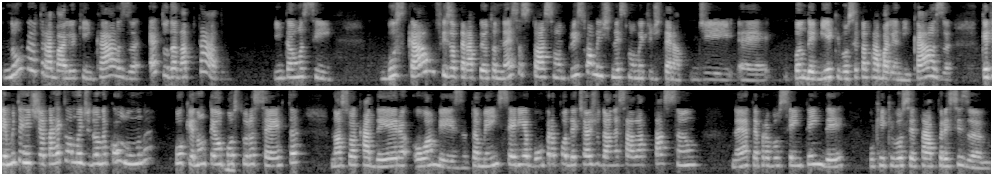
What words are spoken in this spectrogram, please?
no meu trabalho aqui em casa é tudo adaptado. Então, assim, buscar um fisioterapeuta nessa situação, principalmente nesse momento de, terapia, de é, pandemia que você está trabalhando em casa, porque tem muita gente que já está reclamando de dor na coluna, porque não tem uma postura certa na sua cadeira ou à mesa. Também seria bom para poder te ajudar nessa adaptação, né? Até para você entender o que, que você está precisando.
